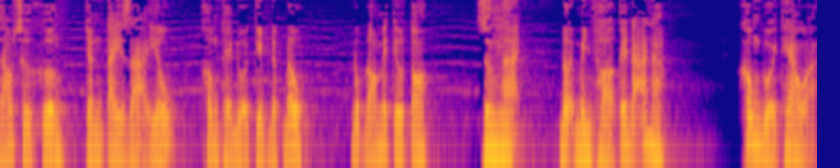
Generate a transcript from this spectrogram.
Giáo sư Khương, chân tay già yếu, Không thể đuổi kịp được đâu. Lúc đó mới kêu to, Dừng lại, Đợi mình thở cái đã nào. Không đuổi theo à?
